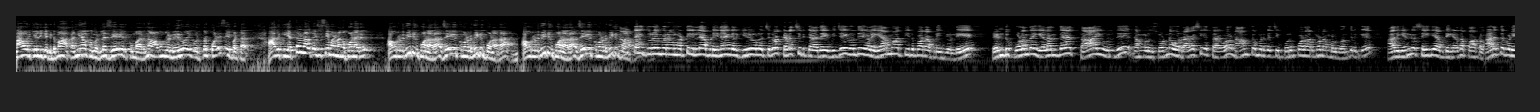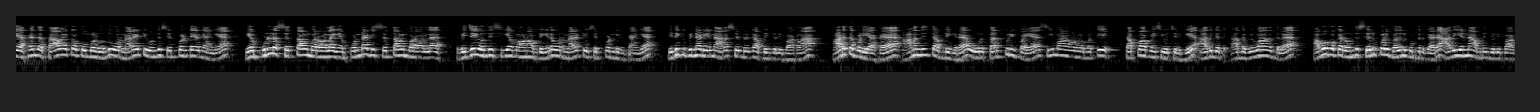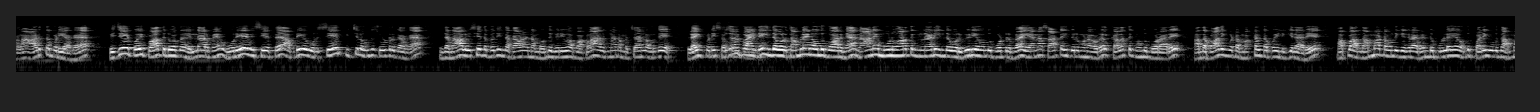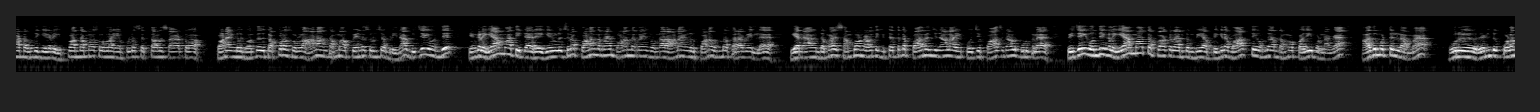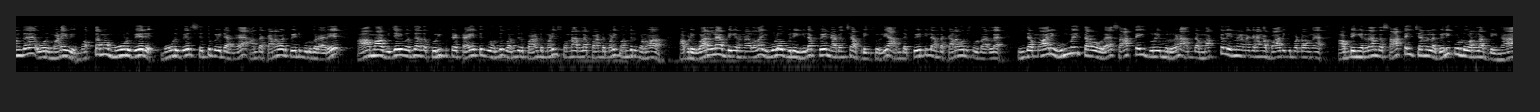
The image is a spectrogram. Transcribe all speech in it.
நான் ஒரு கேள்வி கேட்கட்டுமா? கன்னியாகுமரியில சேவியர் குமார்னு அவங்களோட நிர்வாகி ஒருத்தர் கொலை செய்யப்பட்டார். அதுக்கு எத்தனை நாள் கழிச்சு சீமான் நாங்க போனாரு? அவரோட வீட்டுக்கு போனாரா? சேவியர் குமாரோட வீட்டுக்கு போனாரா? அவரோட வீட்டுக்கு போனாரா? சேவியர் குமாரோட வீட்டுக்கு போனாரா? துறைமுகம் மட்டும் இல்லை அப்படின்னா எங்களுக்கு இருபது லட்ச ரூபா கிடைச்சிருக்காது. விஜய் வந்து எங்களை ஏமாத்தி இருப்பார் அப்படின்னு சொல்லி ரெண்டு குழந்தை இழந்த தாய் வந்து நம்மளுக்கு சொன்ன ஒரு ரகசிய தகவல் நாம் தமிழ் கட்சி பொறுப்பாளர் நம்மளுக்கு வந்திருக்கு. அது என்ன செய்தி அப்படிங்கிறத பார்க்கலாம். அடுத்தபடியாக இந்த தாவேக்கா கும்பல் வந்து ஒரு நரேட்டிவ் வந்து செட் பண்ணிட்டே இருக்காங்க. என் புள்ள செத்தாலும் பரவாயில்ல என் பொண்டாட்டி செத்தாலும் பரவாயில்ல விஜய் வந்து சிஎம் ஆகணும் அப்படிங்கிற ஒரு நரேட்டிவ் செட் பண்ணியிருக்காங்க இதுக்கு பின்னாடி என்ன அரசியல் இருக்குது அப்படின்னு சொல்லி பார்க்கலாம். அடுத்தபடியாக ஆனந்தித் அப்படிங்கிற ஒரு தற்குறிப்பைய சீமானவர்களை பற்றி தப்பாக பேசி வச்சிருக்கு. அதுக்கு அந்த விவாதத்தில் அபுபக்கர் வந்து செருப்படி பதில் கொடுத்துருக்காரு. அது என்ன அப்படின்னு சொல்லி பார்க்கலாம். அடுத்தபடியாக விஜய் போய் பார்த்துட்டு வந்தவங்க எல்லாருமே ஒரே விஷயத்த அப்படியே ஒரு சேம் பிச்சில் வந்து சொல்லிருக்காங்க. இந்த நாலு விஷயத்தை பற்றி இந்த கவனம் நம்ம வந்து விரிவாக பார்க்கலாம். அதுக்கு முன்னாடி நம்ம சேனலை வந்து லைக் பண்ணி முதல் பாயிண்ட் இந்த ஒரு தம்ப்ளைனை வந்து பாருங்க. நானே மூணு வாரத்துக்கு முன்னாடி இந்த ஒரு வீடியோ வந்து போட்டிருப்பேன். ஏன்னா சாட்டை திருமணம் அவர்கள் களத்துக்கு வந்து போறாரு. அந்த பாதிக்கப்பட்ட மக்கள்கிட்ட போய் நிற்கிறாரு அப்போ அந்த அம்மாட்ட வந்து கேட்குறாரு ரெண்டு பிள்ளைய வந்து பறி கொடுத்த அம்மாட்ட வந்து கேட்குறேன் இப்போ அந்த அம்மா சொல்லலாம் என் பிள்ளை செத்தாலும் சாகட்டும். பணம் எங்களுக்கு வந்ததுக்கு அப்புறம் சொல்லலாம். ஆனால் அந்த அம்மா அப்போ என்ன சொல்லுச்சு அப்படின்னா விஜய் வந்து எங்களை ஏமாத்திட்டாரு. இருபது லட்ச ரூபா பணம் தர்றேன் பணம் தர்றேன்னு சொன்னார். ஆனால் எங்களுக்கு பணம் இன்னும் தரவே இல்லை. ஏன் நாங்கள் இந்த மாதிரி சம்பவம் நடந்து கிட்டத்தட்ட பதினஞ்சு நாள் ஆகி போச்சு. பாஞ்சு நாள் கொடுக்கல. விஜய் வந்து எங்களை ஏமாத்த பார்க்குறாரு தம்பி அப்படிங்கிற வார்த்தையை வந்து அந்த அம்மா பதிவு பண்ணாங்க. அது மட்டும் இல்லாமல் ஒரு ரெண்டு குழந்தை ஒரு மனைவி. மொத்தமாக மூணு பேர். மூணு பேர் செத்து போயிட்டாங்க. அந்த கணவர் பேட்டி கொடுக்குறாரு. ஆமாம் விஜய் வந்து அந்த குறிப்பிட்ட டயத்துக்கு வந்து வந்துரு பன்னெண்டு மணிக்கு சொன்னார்ல பன்னெண்டு மணிக்கு வந்திருக்கணும். அப்படி வரலை அப்படிங்கிறனால தான் இவ்வளோ பெரிய இழப்பே நடந்துச்சு அப்படின்னு சொல்லி அந்த பேட்டியில் அந்த கணவர் சொல்கிறார்ல இந்த மாதிரி உண்மை தகவலை சாட்டை துரைமுருகன் அந்த மக்கள் என்ன நினைக்கிறாங்க பாதிக்கப்பட்டவங்க அப்படிங்கிறத அந்த சாட்டை சேனலை வெளிக்கொண்டு வரல அப்படின்னா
